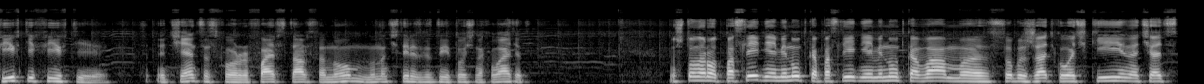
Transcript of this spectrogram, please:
50-50. Chances for 5 stars anom. Ну, на 4 звезды точно хватит. Ну что, народ, последняя минутка, последняя минутка вам, э, чтобы сжать кулачки, начать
